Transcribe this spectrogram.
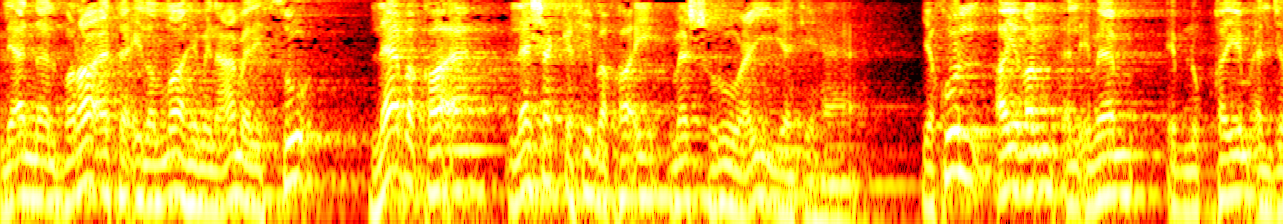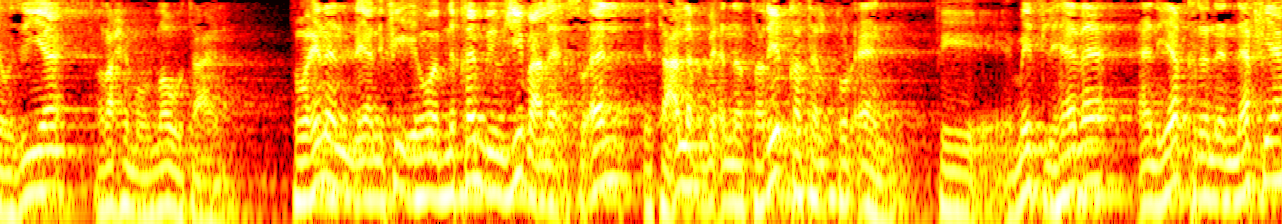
لأن البراءة إلى الله من عمل السوء لا بقاء لا شك في بقاء مشروعيتها. يقول أيضا الإمام ابن القيم الجوزية رحمه الله تعالى. هو هنا يعني في هو ابن القيم بيجيب على سؤال يتعلق بأن طريقة القرآن في مثل هذا أن يقرن النفي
